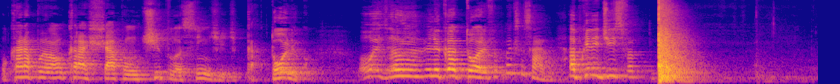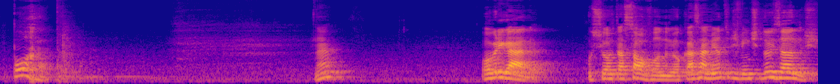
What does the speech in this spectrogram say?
O cara põe lá um crachá para um título assim de, de católico. Oh, ele é católico. Falo, Como é que você sabe? Ah, porque ele disse. Falo, Porra! Né? Obrigada. O senhor está salvando meu casamento de 22 anos.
